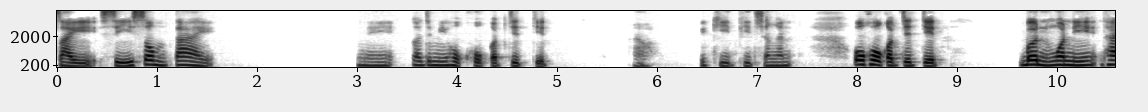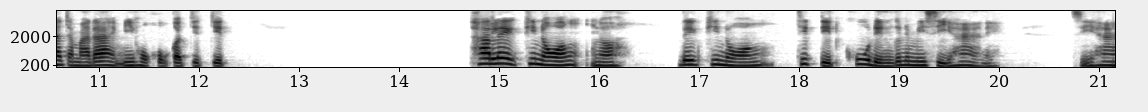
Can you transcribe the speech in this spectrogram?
ใส่สีส้มใต้ นี่ก็จะมีหกหกกับเจ็ดเจ็ดอ้าวไปขีดผิดซะงั้นหกหกกับเจ็ดเจ็ดเบิ้ลงวดนี้ถ้าจะมาได้มีหกหกกับเจ็ดเจ็ดถ้าเลขพี่น้องเนาะเลขพี่น้อง ที่ติดคู่เด่นก็จะมีสี่ห้าเนี่ยสี่ห้า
